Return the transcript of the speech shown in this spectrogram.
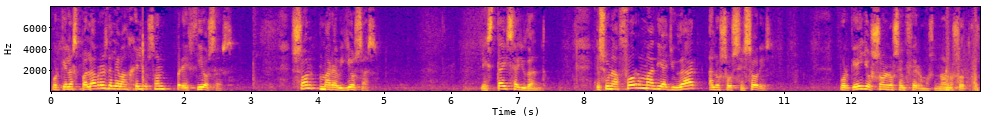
porque las palabras del Evangelio son preciosas son maravillosas. Le estáis ayudando. Es una forma de ayudar a los obsesores, porque ellos son los enfermos, no nosotros.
